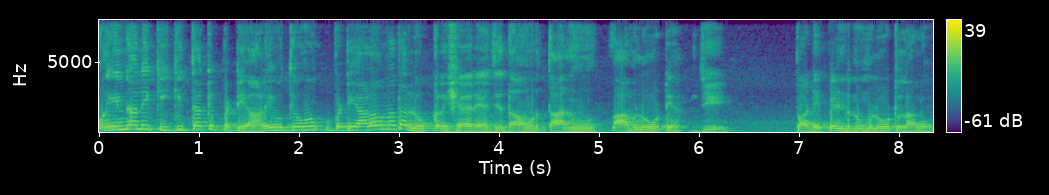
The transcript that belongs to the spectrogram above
ਹੁਣ ਇਹਨਾਂ ਨੇ ਕੀ ਕੀਤਾ ਕਿ ਪਟਿਆਲੇ ਉੱਥੇ ਹੁਣ ਪਟਿਆਲਾ ਉਹਨਾਂ ਦਾ ਲੋਕਲ ਸ਼ਹਿਰ ਹੈ ਜਿੱਦਾਂ ਹੁਣ ਤੁਹਾਨੂੰ ਆ ਮਲੋਟ ਆ। ਜੀ। ਤੁਹਾਡੇ ਪਿੰਡ ਨੂੰ ਮਲੋਟ ਲਾ ਲਓ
